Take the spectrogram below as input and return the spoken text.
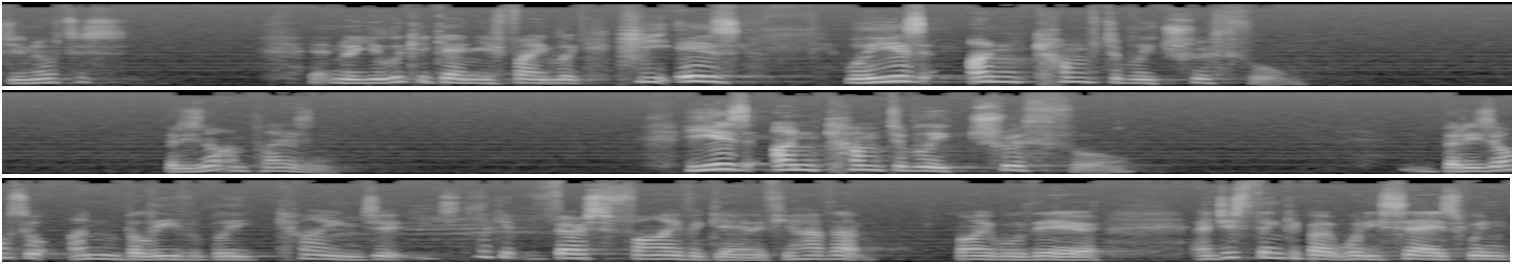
Do you notice? No, you look again, you find, look, he is, well, he is uncomfortably truthful but he's not unpleasant. He is uncomfortably truthful, but he's also unbelievably kind. Just look at verse 5 again, if you have that Bible there, and just think about what he says. When,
